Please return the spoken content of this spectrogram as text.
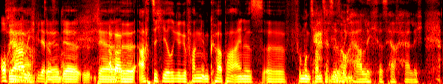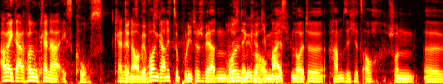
Auch herrlich, wie der, das der, macht. der, Aber- der äh, 80-jährige gefangen im Körper eines äh, Ja, das ist 25-jährigen. auch herrlich, das ist auch herrlich. Aber egal, das war ein kleiner Exkurs. Kleiner Genau, wir Exkurs. wollen gar nicht zu politisch werden. Wollen ich wir denke, die nicht. meisten Leute haben sich jetzt auch schon, äh,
